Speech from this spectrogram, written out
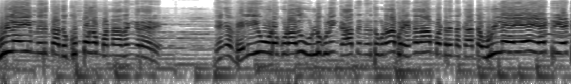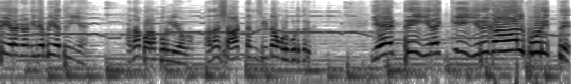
உள்ளேயும் நிறுத்தாது. கும்பகம் பண்ணாதங்கிறாரு. ஏங்க வெளியும் விடக்கூடாது உள்ளுக்குள்ளேயும் காத்து நிறுத்தக்கூடாது. அப்புறம் என்னதான் பண்ற இந்த காத்தை? உள்ளேயே ஏற்றி ஏற்றி இறக்க வேண்டியது எப்படி ஏத்துவீங்க? அதான் பரம்பொருள் யோகம். அதான் ஷார்ட் அண்ட் சீட்டா உங்களுக்கு கொடுத்துருக்கு. ஏற்றி இறக்கி இருகால் பூரித்து.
